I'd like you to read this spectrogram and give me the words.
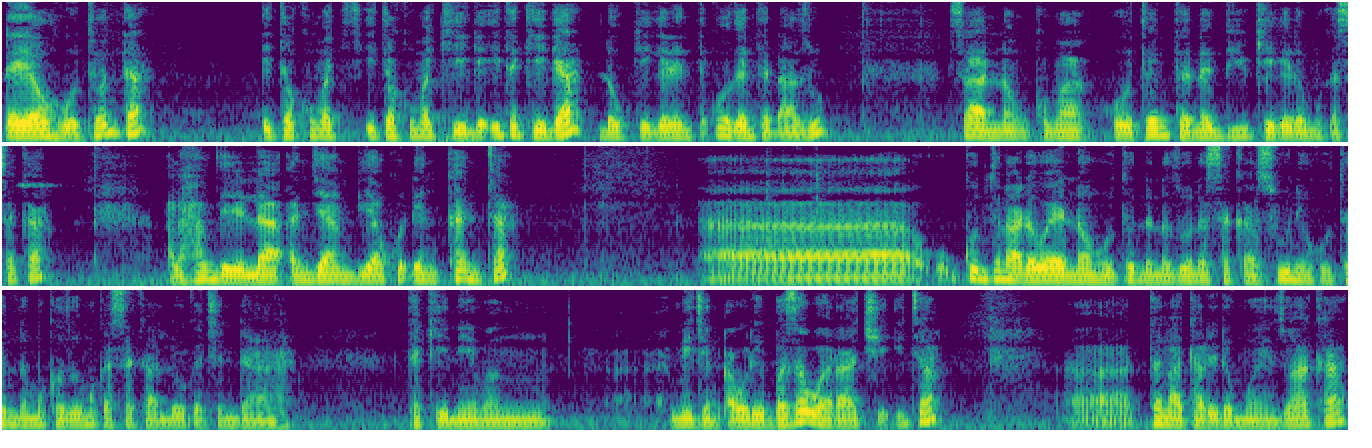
ɗayan hotonta ita kuma ita kuma ke ga ita ke ga da kuke ganin kuka ganta ɗazu. Sa'annan kuma hotonta na biyu ke ga da muka saka. Alhamdulillah an ja biya kuɗin kanta. Kun tuna da wayan nan hoton da na zo na saka su ne hoton da muka zo muka saka lokacin da take neman mijin aure. Bazawara ce ita uh, tana tare da mu yanzu haka.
